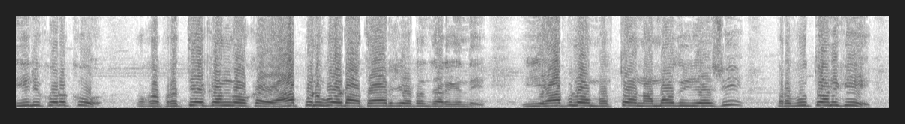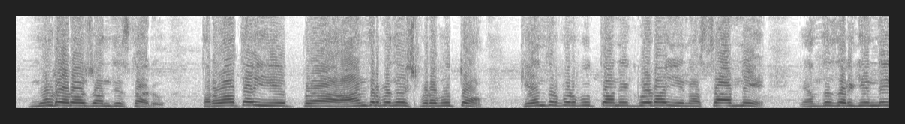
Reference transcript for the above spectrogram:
దీని కొరకు ఒక ప్రత్యేకంగా ఒక యాప్ను కూడా తయారు చేయడం జరిగింది. ఈ యాప్లో మొత్తం నమోదు చేసి ప్రభుత్వానికి మూడో రోజు అందిస్తారు. తర్వాత ఈ ఆంధ్రప్రదేశ్ ప్రభుత్వం కేంద్ర ప్రభుత్వానికి కూడా ఈ నష్టాన్ని ఎంత జరిగింది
